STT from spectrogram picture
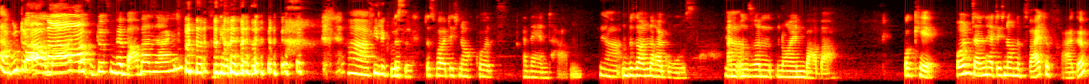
Abu Dana. Dürfen, dürfen wir Baba sagen? Ah, viele Das, Grüße. das wollte ich noch kurz erwähnt haben. Ja. Ein besonderer Gruß Ja. an unseren neuen Baba. Okay, und dann hätte ich noch eine zweite Frage.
